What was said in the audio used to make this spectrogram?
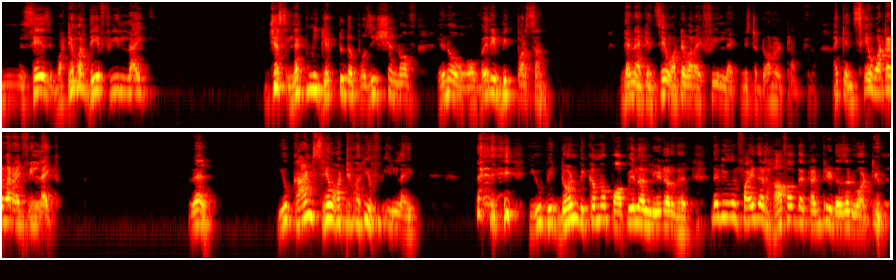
mm, says whatever they feel like. Just let me get to the position of, you know, a very big person. Then I can say whatever I feel like, Mr. Donald Trump, you know. I can say whatever I feel like. Well, you can't say whatever you feel like you be, don't become a popular leader then. Then you will find that half of the country doesn't want you.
